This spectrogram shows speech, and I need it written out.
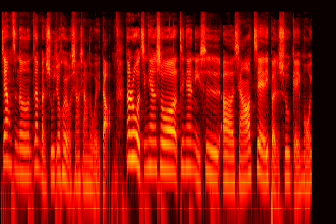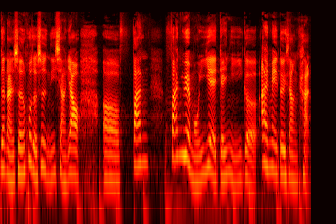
这样子呢，这本书就会有香香的味道。那如果今天说，今天你是呃想要借一本书给某一个男生，或者是你想要呃。翻翻阅某一页，给你一个暧昧对象看。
